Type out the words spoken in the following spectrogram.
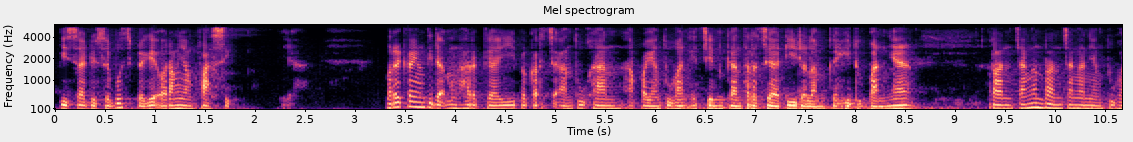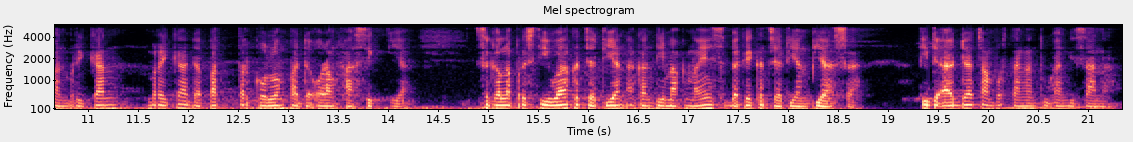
bisa disebut sebagai orang yang fasik. Ya, mereka yang tidak menghargai pekerjaan Tuhan, apa yang Tuhan izinkan terjadi dalam kehidupannya, rancangan-rancangan yang Tuhan berikan, mereka dapat tergolong pada orang fasik, ya. Segala peristiwa kejadian akan dimaknai sebagai kejadian biasa. Tidak ada campur tangan Tuhan di sana.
